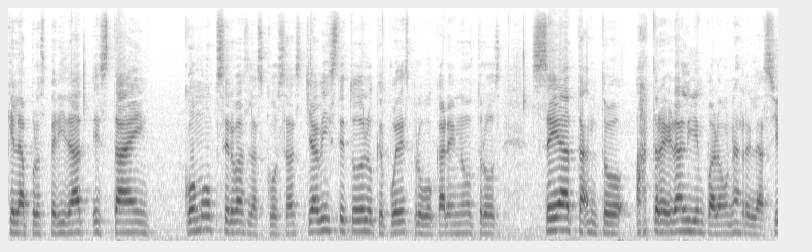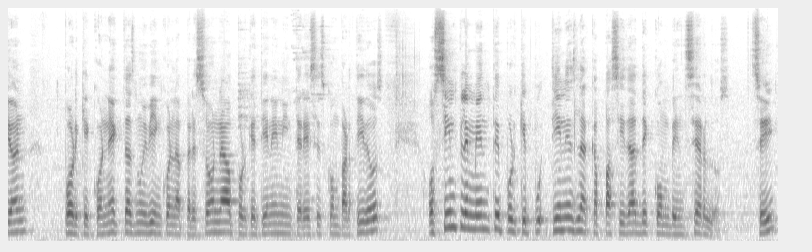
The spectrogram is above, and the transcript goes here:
que la prosperidad está en cómo observas las cosas, ya viste todo lo que puedes provocar en otros, sea tanto atraer a alguien para una relación porque conectas muy bien con la persona porque tienen intereses compartidos o simplemente porque tienes la capacidad de convencerlos, ¿sí?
